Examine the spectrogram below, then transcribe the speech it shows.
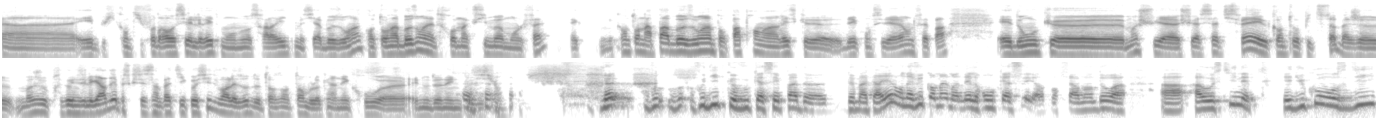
Euh, et puis quand il faudra hausser le rythme, on haussera le rythme s'il y a besoin. Quand on a besoin d'être au maximum, on le fait. Mais quand on n'a pas besoin pour pas prendre un risque euh, déconsidéré, on ne le fait pas. Et donc, euh, moi, je suis, assez satisfait. Et quant au pit stop, bah, je, moi, je préconise de les garder parce que c'est sympathique aussi de voir les autres de temps en temps bloquer un écrou et nous donner une position. vous, dites que vous cassez pas de, matériel. On a vu quand même un aileron cassé hein, pour Fernando à, à, Austin. Et, du coup, on se dit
